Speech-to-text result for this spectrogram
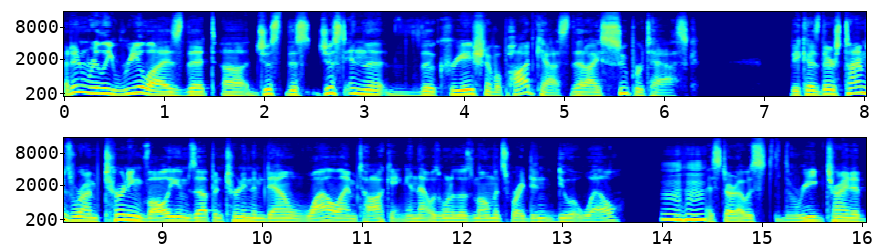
I didn't really realize that uh, just this, just in the the creation of a podcast, that I super task because there's times where I'm turning volumes up and turning them down while I'm talking, and that was one of those moments where I didn't do it well. Mm-hmm. I started, I was read trying to,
